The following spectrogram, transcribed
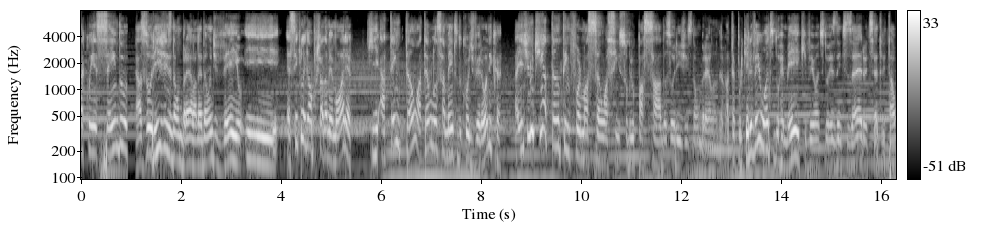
Tá conhecendo as origens da Umbrella, né? Da onde veio. E é sempre legal puxar da memória que até então, até o lançamento do Code Verônica, a gente não tinha tanta informação assim sobre o passado, as origens da Umbrella, né? Até porque ele veio antes do remake, veio antes do Resident Zero, etc e tal.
